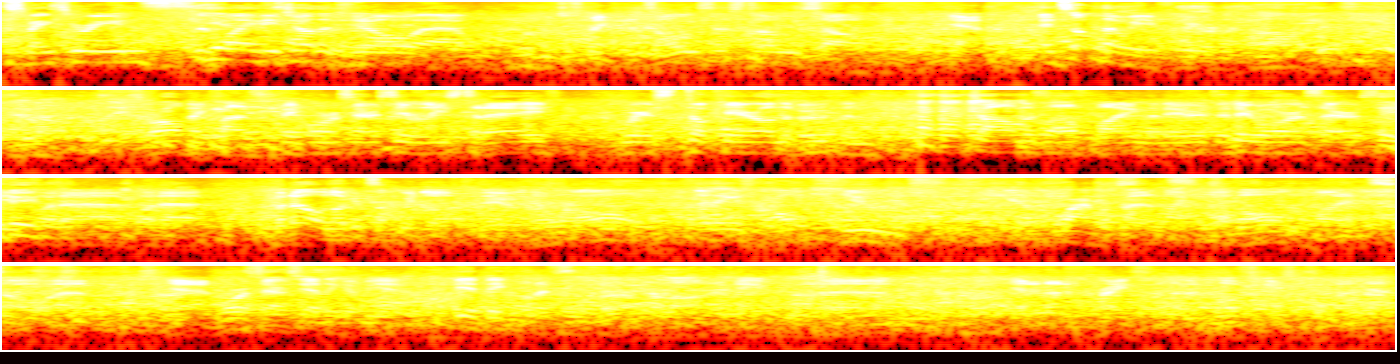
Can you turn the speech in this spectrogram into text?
Space Marines Yeah, fighting each other. You know, uh, would we just make it its own system? So, yeah, it's something that we we were like, oh. We're all big fans of Big Horus Heresy released today. We're stuck here on the booth, and Dom is off buying the new the new Horus Heresy. But uh, but uh, but no, look, it's something we'd love to do. You know, we're all I think we're all huge Warhammer fans of all the lines. So um, yeah, Horus Heresy I think would be a, be a big one I think for, for a lot of the team. Um, yeah, that'd be great. I'd love to do something like that.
